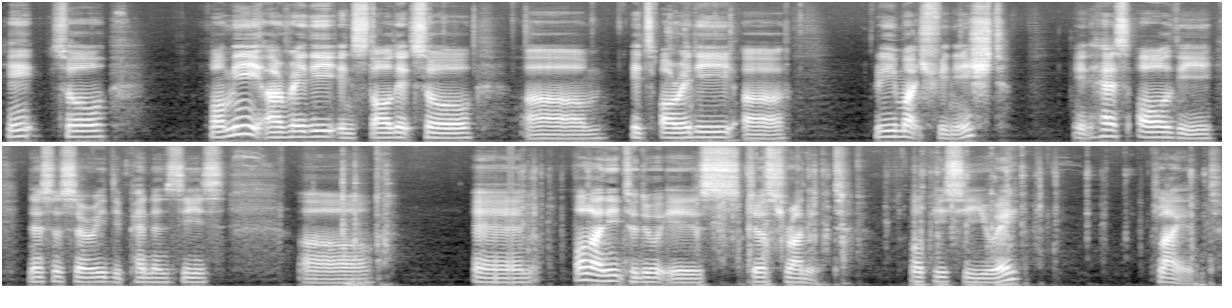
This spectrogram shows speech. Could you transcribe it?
Okay, so for me, I already installed it, so um, it's already uh, pretty much finished. It has all the necessary dependencies uh, and all I need to do is just run it. opcua client.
